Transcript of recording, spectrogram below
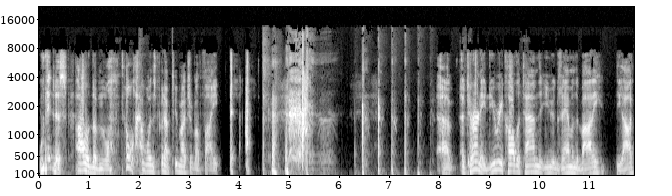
witness all of them the live ones put up too much of a fight uh, attorney, do you recall the time that you examined the body? The aut-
